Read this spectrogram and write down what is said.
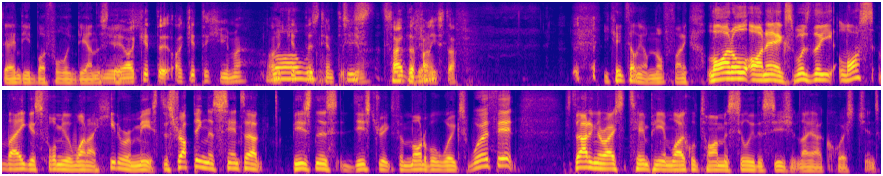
Dan did by falling down the stairs. Yeah, I get the I get the humour. I Well, I get the attempt at humour. Save the funny stuff. You keep telling me I'm not funny. Lionel on X was the Las Vegas Formula One a hit or a miss? Disrupting the centre business district for multiple weeks worth it? Starting the race at 10 p.m. local time a silly decision. They are questions.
